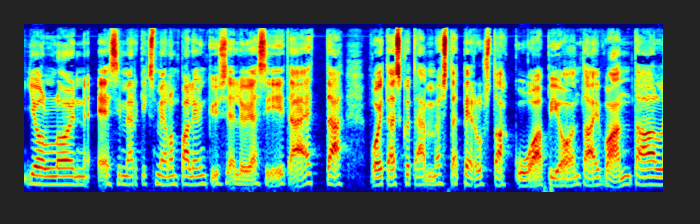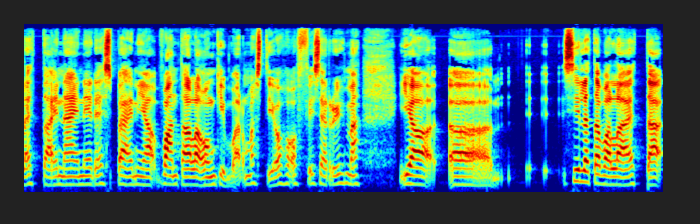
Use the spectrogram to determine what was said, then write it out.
jolloin esimerkiksi meillä on paljon kyselyjä siitä, että voitaisiko tämmöistä perustaa Kuopioon tai Vantaalle tai näin edespäin. Ja Vantaalla onkin varmasti jo Hoffisen ryhmä. Ja äh, sillä tavalla, että,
